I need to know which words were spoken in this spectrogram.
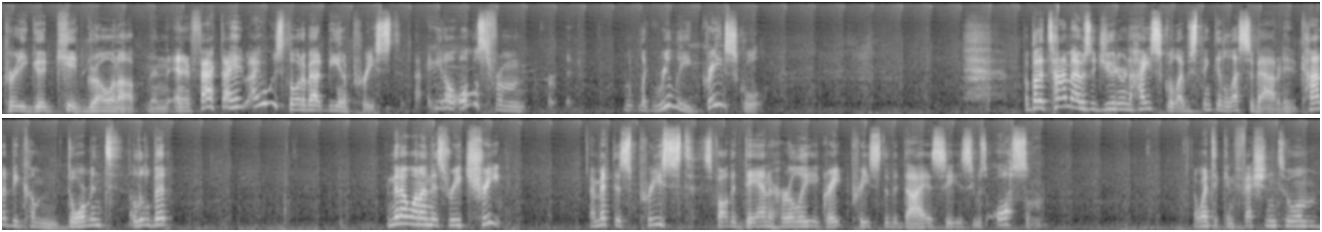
pretty good kid growing up. And, and in fact, I, had, I always thought about being a priest, you know, almost from like really grade school. But by the time I was a junior in high school, I was thinking less about it. It had kind of become dormant a little bit. And then I went on this retreat. I met this priest, his father Dan Hurley, a great priest of the diocese. He was awesome. I went to confession to him.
